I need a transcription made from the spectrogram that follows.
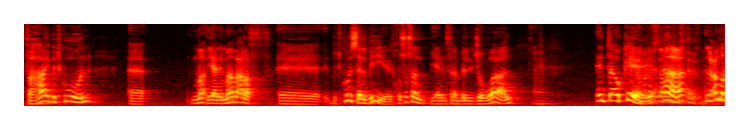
فهاي بتكون آه، ما يعني ما بعرف آه، بتكون سلبية خصوصا يعني مثلا بالجوال. أنت okay العمر الافتراضي مختلف معك. العمر.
